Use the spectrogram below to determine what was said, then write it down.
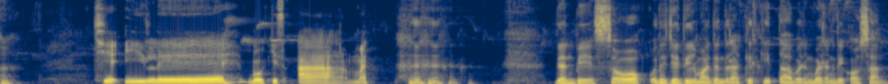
Cile, bokis amat. Dan besok udah jadi Ramadan terakhir kita bareng-bareng di kosan.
